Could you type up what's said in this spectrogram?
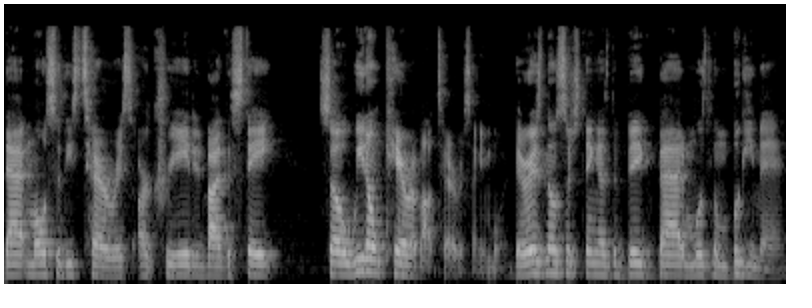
that most of these terrorists are created by the state, so we don't care about terrorists anymore. There is no such thing as the big bad Muslim boogeyman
